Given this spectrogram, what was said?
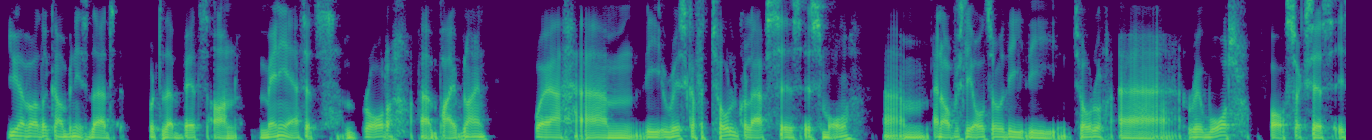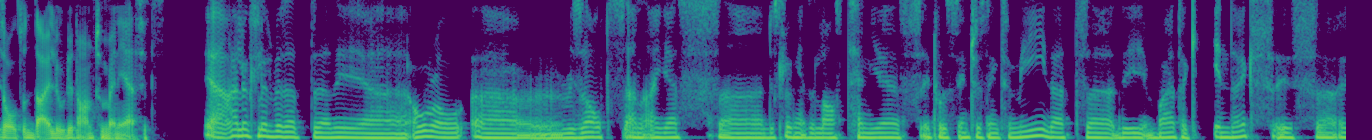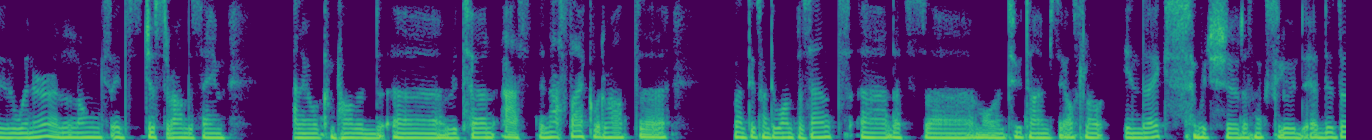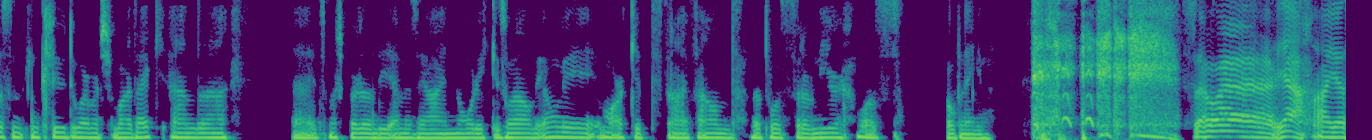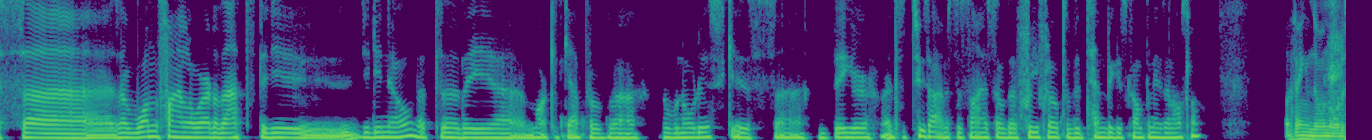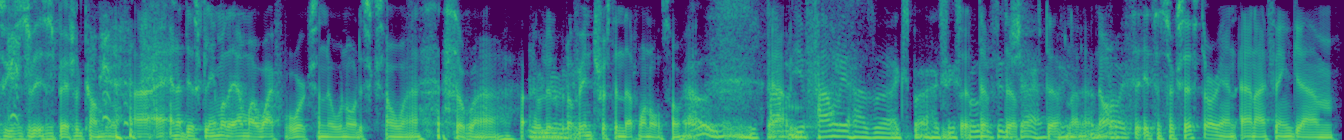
You have other companies that put their bets on many assets, broader uh, pipeline, where um, the risk of a total collapse is, is small. Um, and obviously, also the, the total uh, reward for success is also diluted onto many assets. Yeah, I looked a little bit at uh, the uh, overall uh, results, and I guess uh, just looking at the last 10 years, it was interesting to me that uh, the biotech index is, is a winner. Along, it's just around the same annual compounded return as the Nasdaq, with about 20 21%. Uh, that's uh, more than two times the Oslo index, which uh, doesn't exclude, uh, doesn't include very much biotech. And uh, it's much better than the MSCI Nordic as well. The only market that I found that was sort of near was Copenhagen. so uh, yeah, I guess uh, so. One final word of that: Did you did you know that uh, the uh, market cap of uh, Novo Nordisk is uh, bigger? It's two times the size of the free float of the ten biggest companies in Oslo. I think Novo Nordisk is, is a special company. uh, and a disclaimer there: my wife works in Novo Nordisk, so uh, so uh, I have a little bit of interest in that one also. Oh, your family, your family has, uh, expo- has exposure def, to the def, share. Definitely. No, no, it's a, it's a success story, and and I think. Um,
